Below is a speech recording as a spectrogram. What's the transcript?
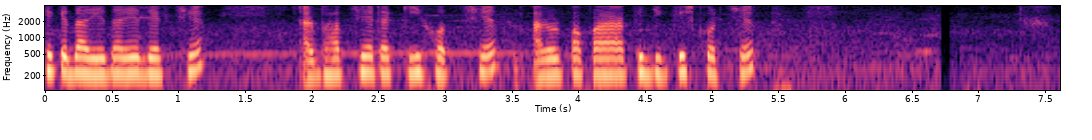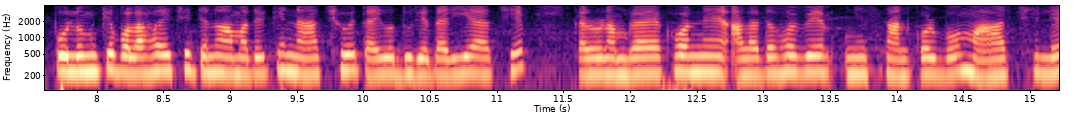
থেকে দাঁড়িয়ে দাঁড়িয়ে দেখছে আর ভাবছে এটা কি হচ্ছে, আর ওর পাপাকে জিজ্ঞেস করছে। পৌলমীকে বলা হয়েছে যেন আমাদেরকে না ছোয়, তাই ও দূরে দাঁড়িয়ে আছে, কারণ আমরা এখন আলাদাভাবে স্নান করব, মা আর ছেলে।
